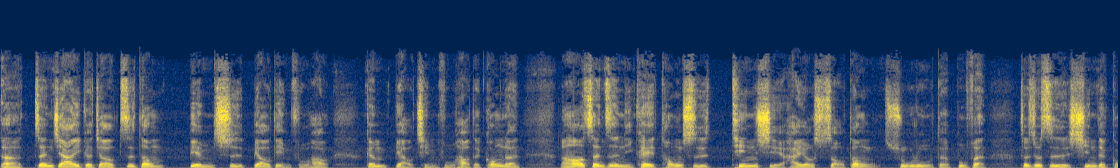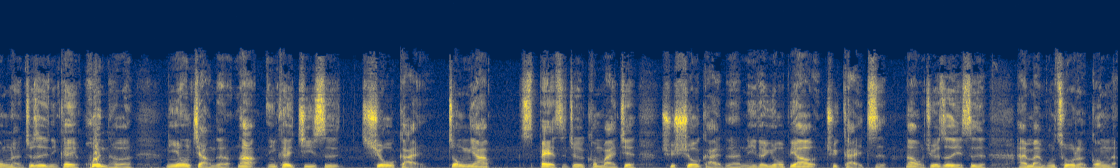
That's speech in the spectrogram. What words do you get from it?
呃增加一个叫自动辨识标点符号跟表情符号的功能，然后甚至你可以同时听写还有手动输入的部分。这就是新的功能，就是你可以混合，你用讲的，那你可以及时修改重压 space，就是空白键去修改的你的游标去改制，那我觉得这也是还蛮不错的功能。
